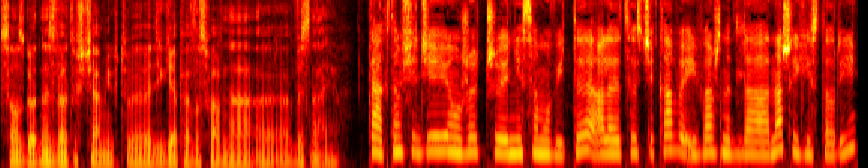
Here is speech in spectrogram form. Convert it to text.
są zgodne z wartościami, które religia prawosławna e, wyznaje. Tak, tam się dzieją rzeczy niesamowite, ale co jest ciekawe i ważne dla naszej historii,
